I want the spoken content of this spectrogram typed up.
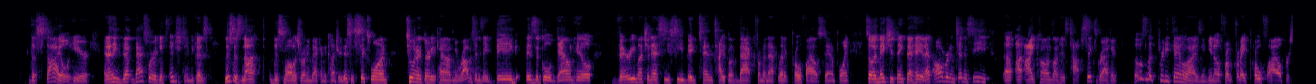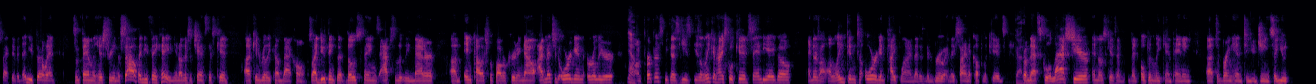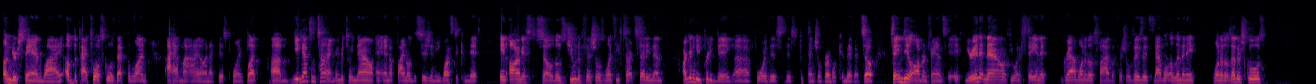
the style here, and I think that that's where it gets interesting because this is not the smallest running back in the country. This is 6'1, 230 pounds. I mean, Robinson is a big, physical, downhill, very much an SEC Big Ten type of back from an athletic profile standpoint. So it makes you think that, hey, that Auburn and Tennessee uh, icons on his top six graphic, those look pretty tantalizing, you know, from, from a profile perspective. And then you throw in some family history in the South and you think, hey, you know, there's a chance this kid uh, can really come back home. So I do think that those things absolutely matter um, in college football recruiting. Now, I mentioned Oregon earlier yeah. on purpose because he's he's a Lincoln High School kid, San Diego, and there's a, a Lincoln to Oregon pipeline that has been brewing. They signed a couple of kids from that school last year, and those kids have been openly campaigning uh, to bring him to Eugene. So you understand why of the Pac-12 schools, that's the one I have my eye on at this point. But um, you got some time in between now and, and a final decision. He wants to commit in August, so those June officials, once he starts setting them, are going to be pretty big uh, for this this potential verbal commitment. So same deal, Auburn fans. If you're in it now, if you want to stay in it, grab one of those five official visits. That will eliminate one of those other schools,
